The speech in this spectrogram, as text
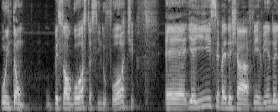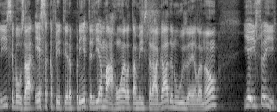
Ou então, o pessoal gosta assim do forte. É, e aí você vai deixar fervendo ali, você vai usar essa cafeteira preta ali, a marrom, ela tá meio estragada, não usa ela não. E é isso aí.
